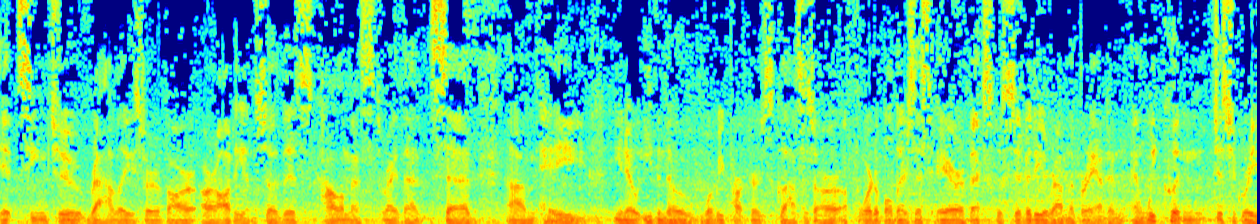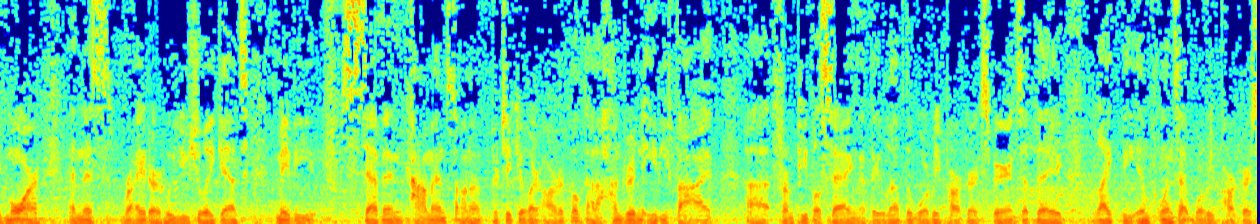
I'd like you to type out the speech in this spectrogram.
it seemed to rally sort of our, our audience. So this columnist, right, that said, um, hey, you know, even though Warby Parker's glasses are affordable, there's this air of exclusivity around the brand, and, and we couldn't disagree more. And this writer, who usually gets maybe seven comments on a particular article, got 185 uh, from people saying that they love the Warby Parker experience, that they like the influence that Warby Parker's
